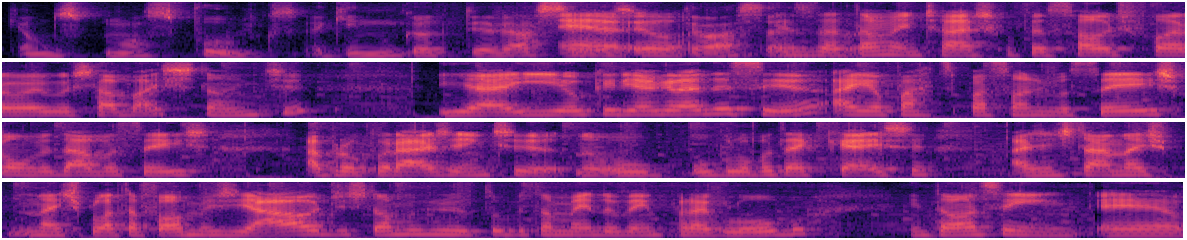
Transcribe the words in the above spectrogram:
que é um dos nossos públicos. É quem nunca teve acesso, É, eu, teve acesso. exatamente. Eu acho que o pessoal de fora vai gostar bastante. E aí eu queria agradecer aí a participação de vocês, convidar vocês a procurar a gente, o, o Globo Techcast. A gente está nas, nas plataformas de áudio, estamos no YouTube também do Vem Pra Globo. Então, assim, é,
